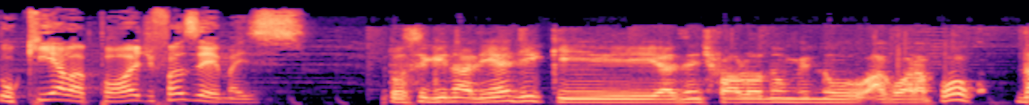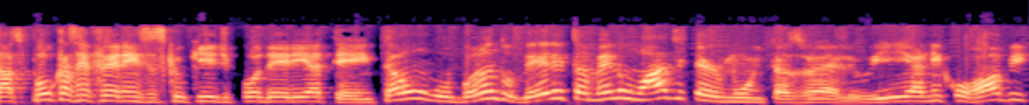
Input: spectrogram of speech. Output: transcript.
o que ela pode fazer, mas. Tô seguindo a linha de que a gente falou no, no agora há pouco, das poucas referências que o Kid poderia ter. Então, o bando dele também não há de ter muitas, velho. E a Nico Robin,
